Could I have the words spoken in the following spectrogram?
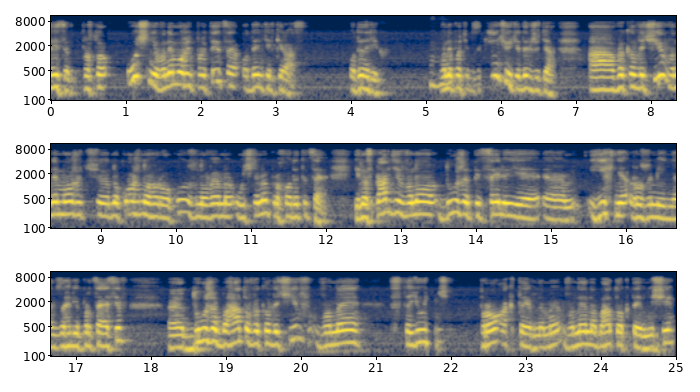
дивіться, просто учні вони можуть пройти це один тільки раз, один рік. Вони потім закінчують і в життя. А викладачі вони можуть ну, кожного року з новими учнями проходити це. І насправді воно дуже підсилює е, їхнє розуміння взагалі процесів. Е, дуже багато викладачів вони стають проактивними, вони набагато активніші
